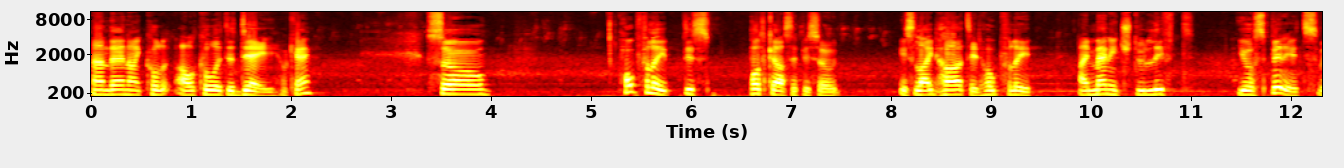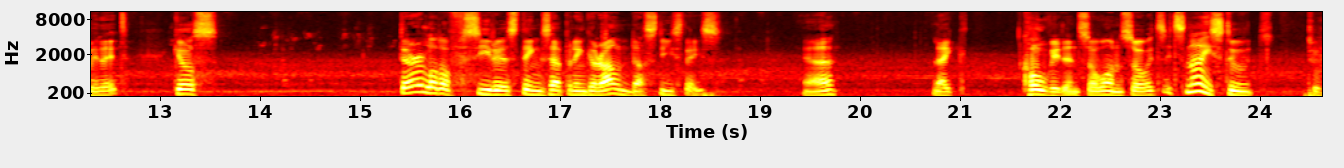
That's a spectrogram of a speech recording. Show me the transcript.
and then I call it, I'll call it a day. Okay. So, hopefully, this podcast episode is light-hearted. Hopefully, I managed to lift your spirits with it, because there are a lot of serious things happening around us these days. Yeah, like COVID and so on. So it's it's nice to to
